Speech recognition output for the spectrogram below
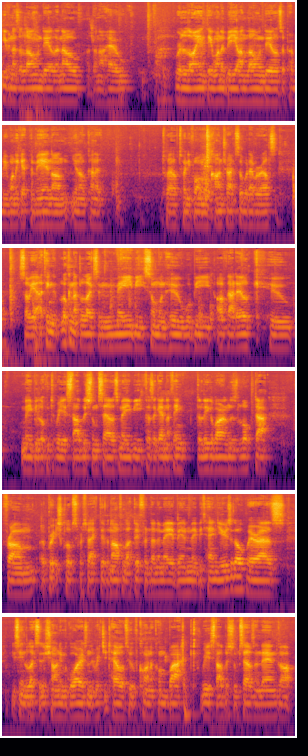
even as a loan deal, I know I don't know how reliant they want to be on loan deals. I probably want to get them in on you know kind of 12, 24 month contracts or whatever else. So yeah, I think looking at the likes of maybe someone who will be of that ilk, who maybe looking to re-establish themselves, maybe because again I think the League of Ireland is looked at from a British club's perspective an awful lot different than it may have been maybe 10 years ago whereas you've seen the likes of the Seani Maguires and the Richie Towells who have kind of come back re-established themselves and then got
